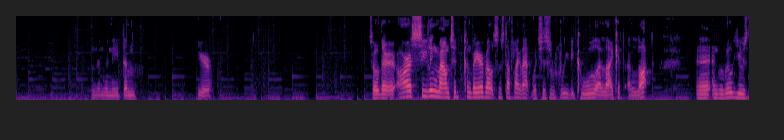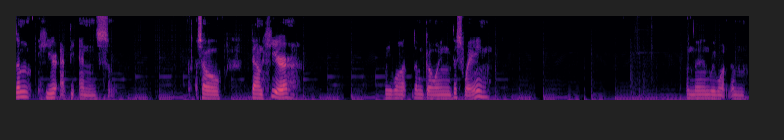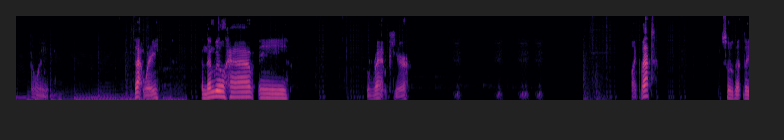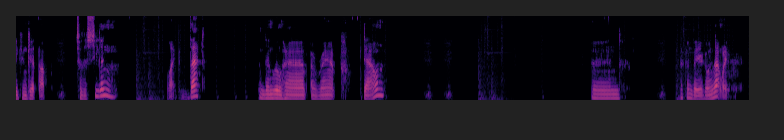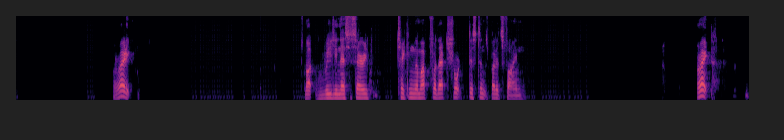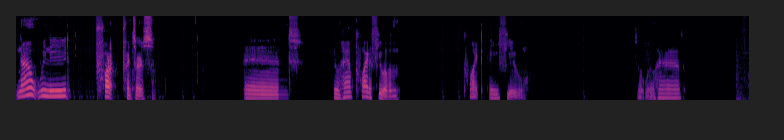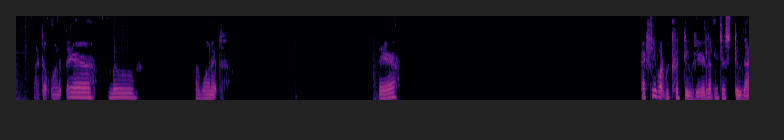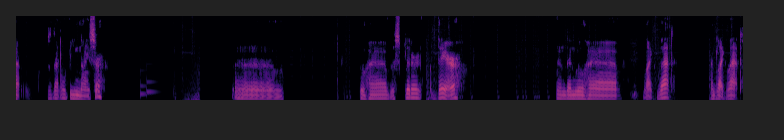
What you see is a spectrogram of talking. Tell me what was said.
And then we need them here. So there are ceiling mounted conveyor belts and stuff like that, which is really cool. I like it a lot. Uh, and we will use them here at the ends. So down here, we want them going this way. And then we want them going that way. And then we'll have a ramp here. Like that. So that they can get up to the ceiling. Like that. And then we'll have a ramp down. And a conveyor going that way. Alrighty. It's not really necessary taking them up for that short distance, but it's fine. All right, now we need product printers. And we'll have quite a few of them. Quite a few. So we'll have, I don't want it there, move, I want it there. Actually, what we could do here, let me just do that, that'll be nicer. Um, we'll have the splitter there, and then we'll have like that, and like that.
